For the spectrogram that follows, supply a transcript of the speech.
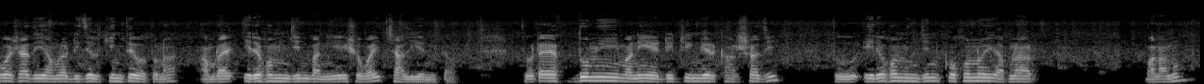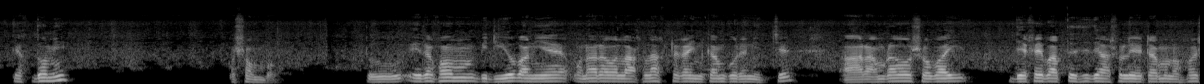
পয়সা দিয়ে আমরা ডিজেল কিনতে হতো না। আমরা এরকম ইঞ্জিন বানিয়েই সবাই চালিয়ে নিতাম। তো এটা একদমই মানে এডিটিংয়ের কারসাজি। তো এরকম ইঞ্জিন কখনোই আপনার বানানো একদমই অসম্ভব। তো এরকম ভিডিও বানিয়ে ওনারাও লাখ লাখ টাকা ইনকাম করে নিচ্ছে। আর আমরাও সবাই দেখে ভাবতেছি যে আসলে এটা মনে হয়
